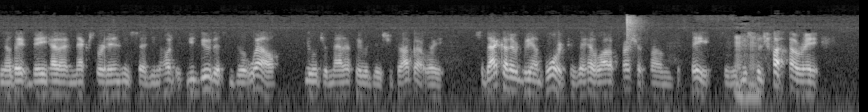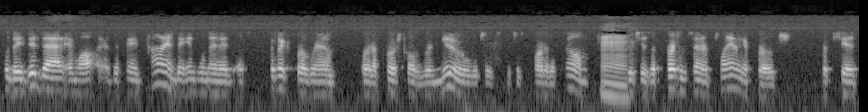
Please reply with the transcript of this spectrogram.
You know, they, they had an expert in who said, you know what, if you do this and do it well, you will dramatically reduce your dropout rate. So that got everybody on board because they had a lot of pressure from the state to reduce mm-hmm. the dropout rate. So they did that, and while at the same time they implemented a specific program or an approach called Renew, which is which is part of the film, mm. which is a person-centered planning approach for kids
